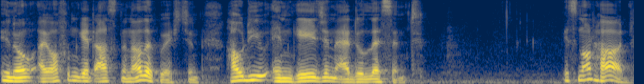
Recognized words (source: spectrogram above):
You know, I often get asked another question how do you engage an adolescent? It's not hard.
